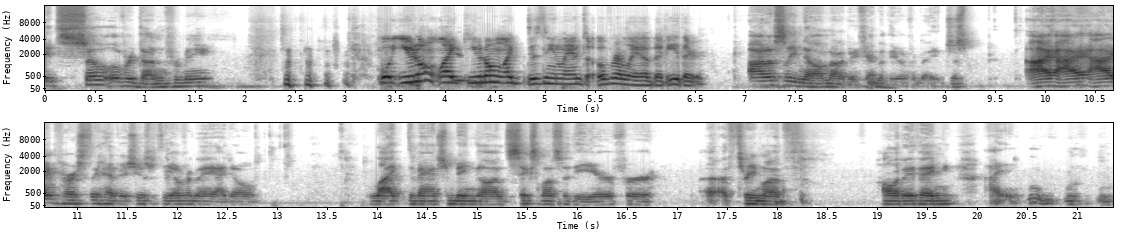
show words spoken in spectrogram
it's so overdone for me. well, you don't like you don't like Disneyland's overlay of it either. Honestly, no, I'm not a big fan of the overlay. Just I, I I personally have issues with the overlay. I don't like the mansion being gone six months of the year for a three month holiday thing. I mm, mm, mm.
